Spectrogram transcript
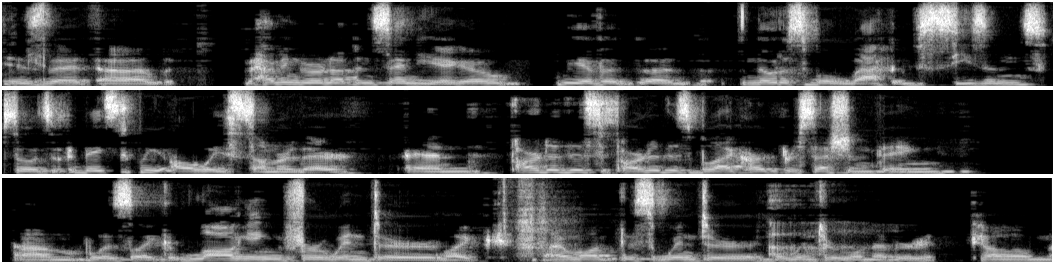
is that uh, having grown up in San Diego, we have a, a noticeable lack of seasons. So it's basically always summer there. And part of this part of this Blackheart procession thing um, was like longing for winter. Like I want this winter. The winter will never come.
